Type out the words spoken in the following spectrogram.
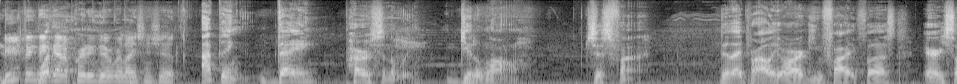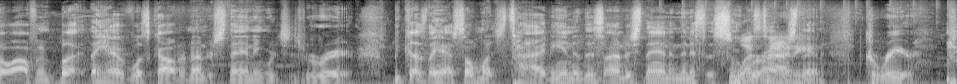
Do you think they What- got a pretty good relationship? I think they personally get along just fine. Do they probably argue, fight, fuss every so often? But they have what's called an understanding, which is rare because they have so much tied into this understanding. Then it's a super What's tied in? understanding. Career.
